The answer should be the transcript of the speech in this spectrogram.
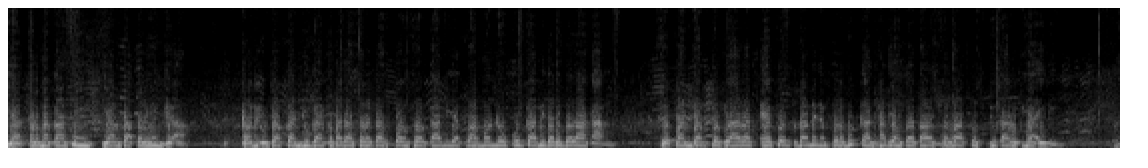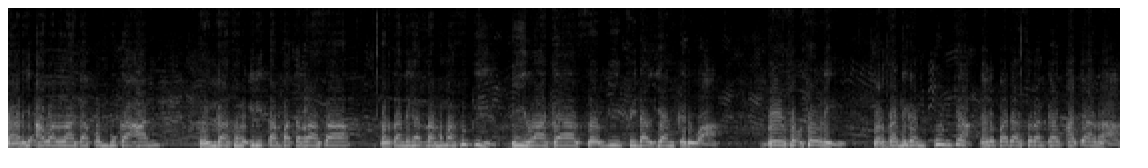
Ya terima kasih yang tak terhingga. Kami ucapkan juga kepada serta sponsor kami yang telah mendukung kami dari belakang. Sepanjang pergelaran event turnamen yang memperebutkan hadiah total 100 juta rupiah ini. Dari awal laga pembukaan hingga sore ini tanpa terasa pertandingan telah memasuki di laga semifinal yang kedua. Besok sore pertandingan puncak daripada serangkaian acara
